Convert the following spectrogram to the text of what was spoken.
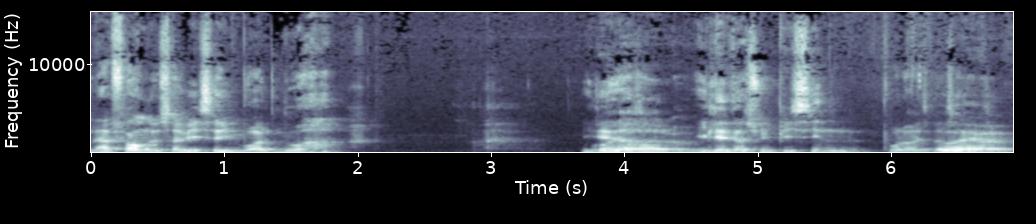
La fin de sa vie, c'est une boîte noire. Il, est dans, Voilà, le- il est dans une piscine pour le reste de Ouais, sa vie. ouais.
